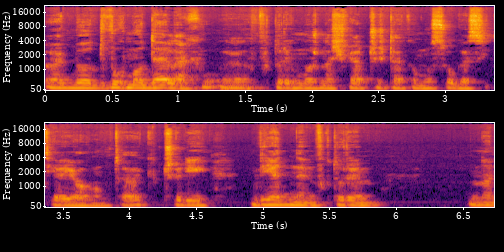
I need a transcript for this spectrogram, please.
e, jakby o dwóch modelach, e, w których można świadczyć taką usługę CTI-ową, tak? Czyli w jednym, w którym, no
